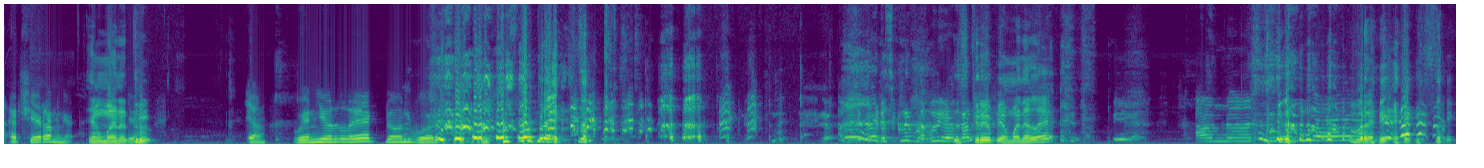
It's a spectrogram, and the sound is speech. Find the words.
Ed Sheeran nggak? yang mana Iya. tuh? Yang When Your Leg Don't Work. Itu ada skrip lagunya kan. Skrip yang mana le? Iya. I'm not Brengsek.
